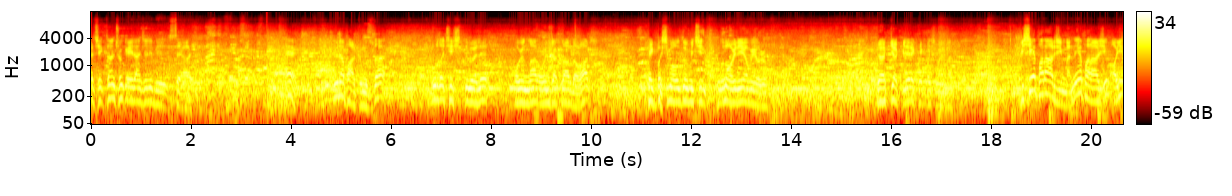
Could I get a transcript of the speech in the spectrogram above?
Gerçekten çok eğlenceli bir seyahat. Evet. Luna Parkımızda burada çeşitli böyle oyunlar, oyuncaklar da var. Tek başıma olduğum için bunu oynayamıyorum. Yok yok bilerek tek başımayım ben. Bir şeye para harcayayım ben. Neye para harcayayım? Ayı,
